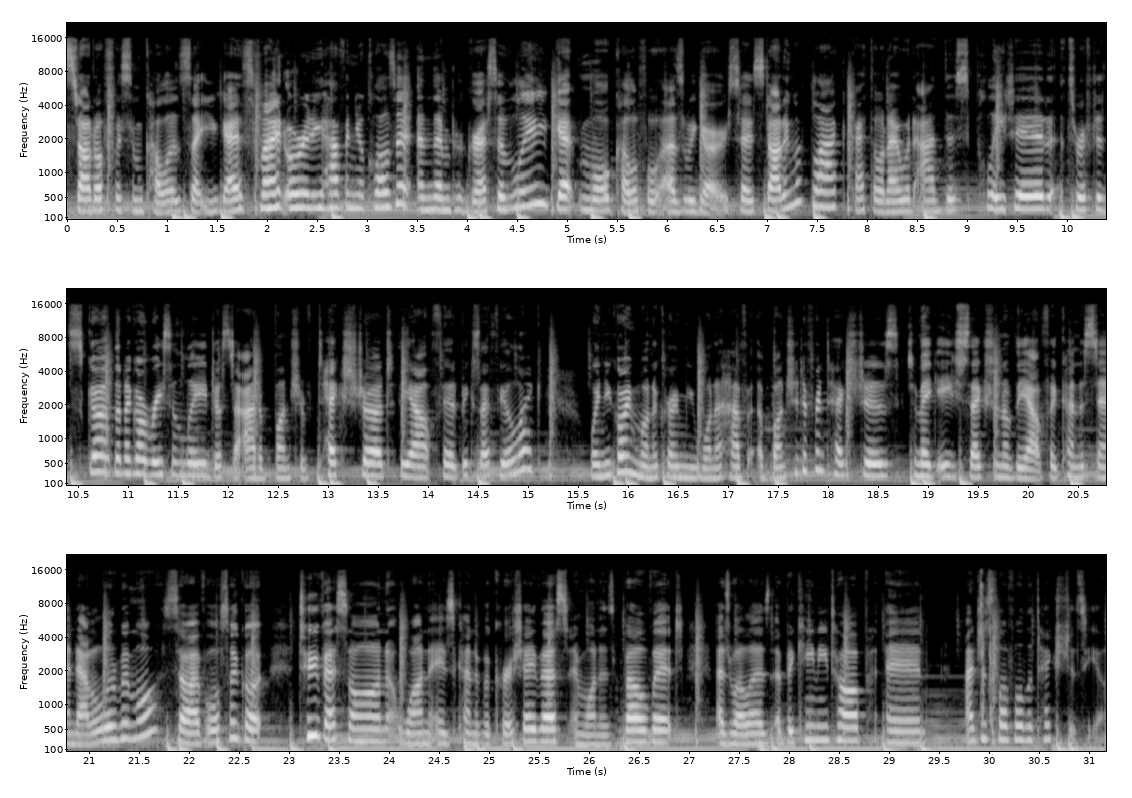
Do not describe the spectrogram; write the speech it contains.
start off with some colors that you guys might already have in your closet and then progressively get more colorful as we go. So starting with black, I thought I would add this pleated thrifted skirt that I got recently just to add a bunch of texture to the outfit because I feel like when you're going monochrome, you want to have a bunch of different textures to make each section of the outfit kind of stand out a little bit more. So I've also got two vests on. One is kind of a crochet vest and one is velvet, as well as a bikini top. And I just love all the textures here.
